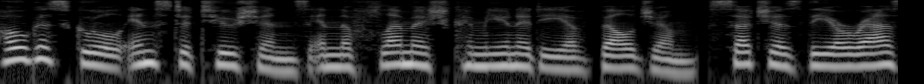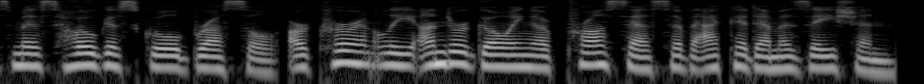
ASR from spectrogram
Hogeschool institutions in the Flemish Community of Belgium such as the Erasmus Hogeschool Brussels are currently undergoing a process of academization.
